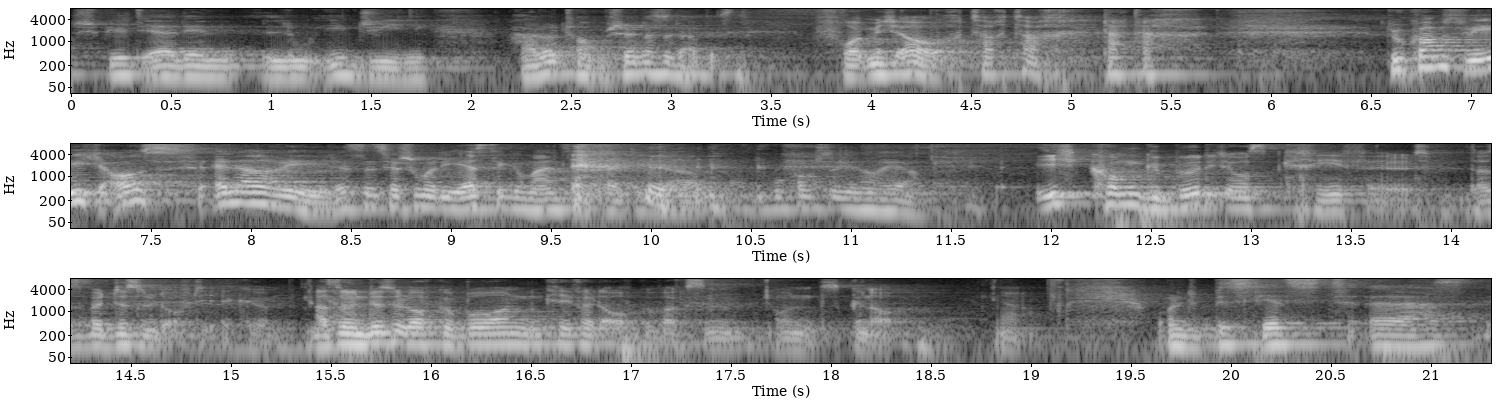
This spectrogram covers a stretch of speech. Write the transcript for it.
spielt er den Luigi. Hallo Tom, schön, dass du da bist. Freut mich auch. Tag, Tag. Tag, Tag. Du kommst wie ich aus NRW. Das ist ja schon mal die erste Gemeinsamkeit, die wir haben. Wo kommst du hier noch her? Ich komme gebürtig aus Krefeld. Das ist bei Düsseldorf die Ecke. Also in Düsseldorf geboren, in Krefeld aufgewachsen. Und genau. Ja. Und bist jetzt, äh, hast,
